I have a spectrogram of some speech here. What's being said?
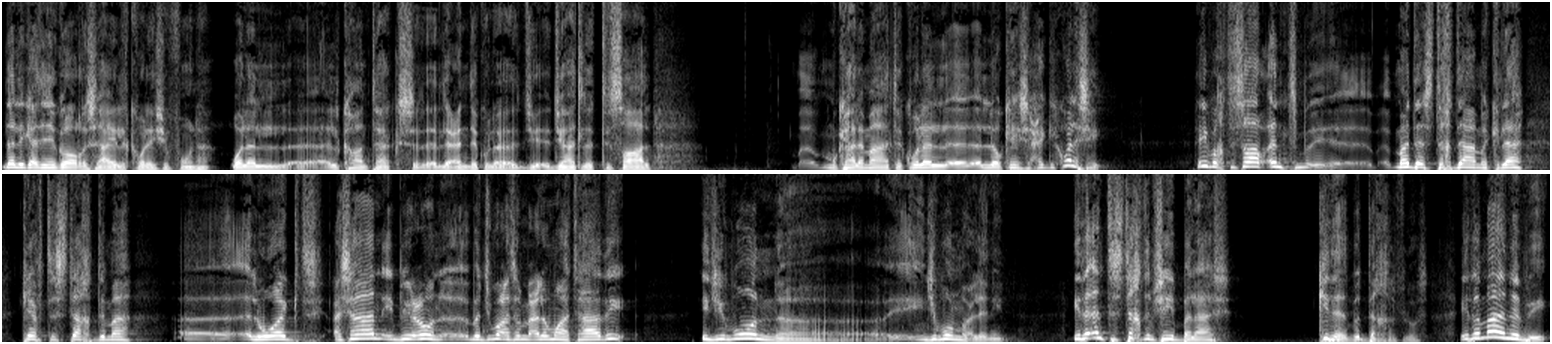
لا اللي قاعدين يقرون رسائلك ولا يشوفونها ولا ال- ال contacts اللي عندك ولا جهات الاتصال مكالماتك ولا ال- ال location حقك ولا شيء. هي باختصار أنت مدى استخدامك له كيف تستخدمه آه، الوقت عشان يبيعون مجموعة المعلومات هذه يجيبون آه، يجيبون معلنين. إذا أنت تستخدم شيء ببلاش كذا بتدخل فلوس. إذا ما نبي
